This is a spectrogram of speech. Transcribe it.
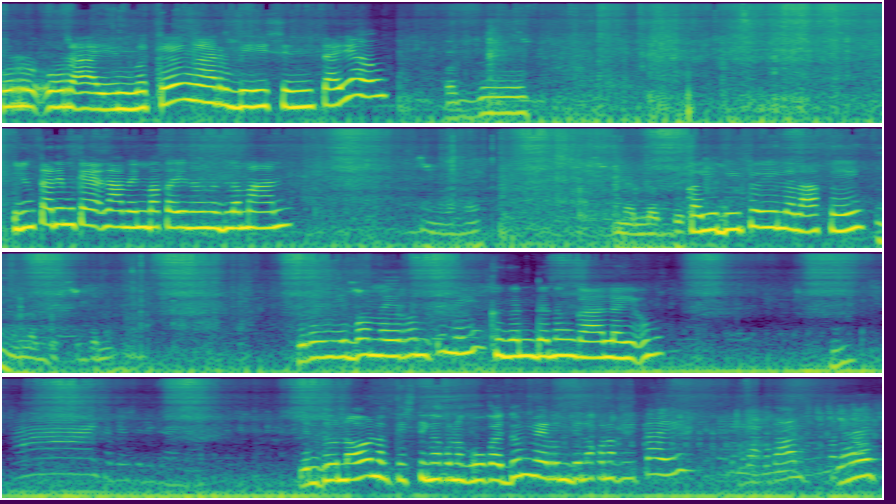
ur-urayin makengar, bisin tayo. Pag uh, Yung tanim kaya namin makayo ng naglaman. ano, nalabis, Kayo dito eh, lalaki. nalabis sa ganun. Pero yung iba mayroon din eh. Kaganda ng galay, oh. Yan doon ako, nagtesting ako naghukay doon, mayroon din ako nakita eh. Yes.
